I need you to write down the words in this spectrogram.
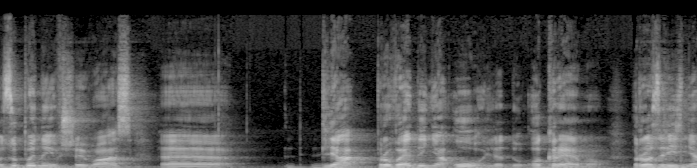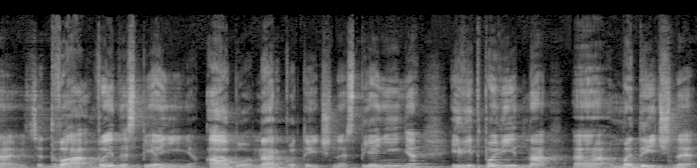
зупинивши вас для проведення огляду. Окремо розрізняються. Два види сп'яніння: або наркотичне сп'яніння і відповідно е, медичне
